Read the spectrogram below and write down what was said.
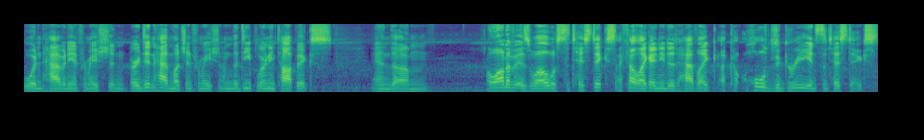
wouldn't have any information or didn't have much information on the deep learning topics, and um, a lot of it as well was statistics. I felt like I needed to have like a whole degree in statistics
